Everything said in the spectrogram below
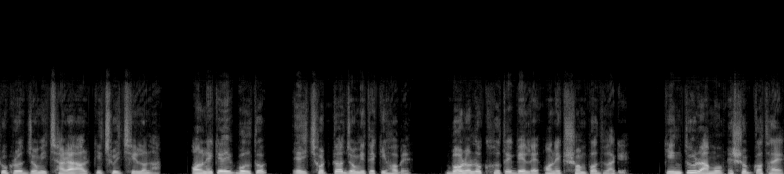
টুকরো জমি ছাড়া আর কিছুই ছিল না। অনেকেই বলতো, এই ছোট্ট জমিতে কি হবে? বড়লোক হতে গেলে অনেক সম্পদ লাগে। কিন্তু রামু এসব কথায়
